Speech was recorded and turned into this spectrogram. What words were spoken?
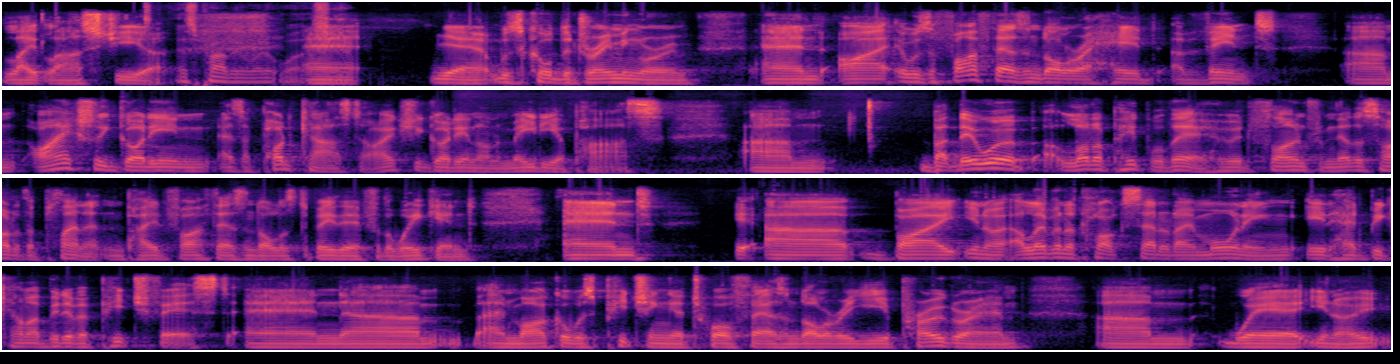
late last year. That's probably what it was. And, yeah, it was called the Dreaming Room, and I it was a five thousand dollar a head event. Um, I actually got in as a podcaster. I actually got in on a media pass. Um, but there were a lot of people there who had flown from the other side of the planet and paid five thousand dollars to be there for the weekend, and uh, by you know 11 o'clock Saturday morning, it had become a bit of a pitch fest, and um, and Michael was pitching a twelve thousand dollar a year program um, where you know you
